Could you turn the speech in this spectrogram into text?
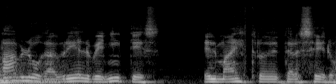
Pablo Gabriel Benítez, el maestro de tercero.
